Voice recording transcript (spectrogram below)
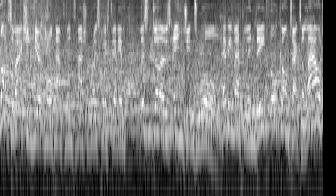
Lots of action here at the Northampton International Raceway Stadium. Listen to those engines roar. Heavy metal indeed, full contact allowed.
